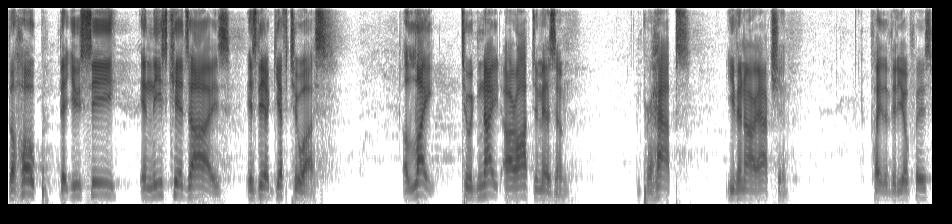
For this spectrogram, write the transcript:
The hope that you see in these kids' eyes is their gift to us, a light to ignite our optimism and perhaps even our action. Play the video, please.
